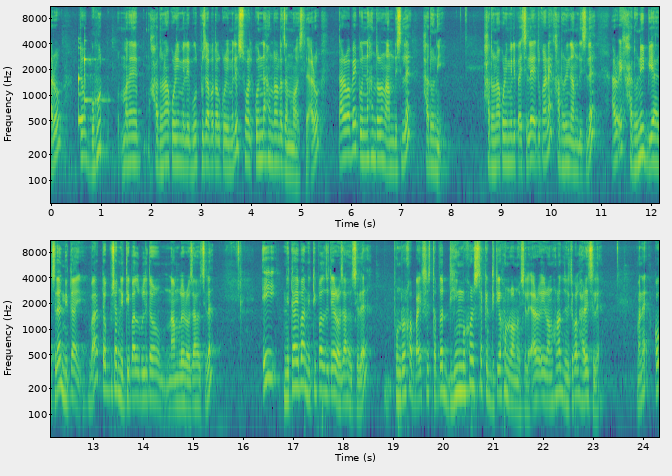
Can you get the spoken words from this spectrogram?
আৰু তেওঁ বহুত মানে সাধনা কৰি মেলি বহুত পূজা পাতল কৰি মেলি ছোৱালী কন্যা সন্তান এটা জন্ম হৈছিলে আৰু তাৰ বাবে কন্যা সন্তানৰ নাম দিছিলে সাধনী। সাধনা কৰি মেলি পাইছিলে এইটো কাৰণে সাধনী নাম দিছিলে। আৰু এই সাধনী বিয়া হৈছিলে নিতাই বা তেওঁক পিছত নীতিপাল বুলি তেওঁৰ নাম লৈ ৰজা হৈছিলে। এই নিতাই বা নীতিপাল যেতিয়া ৰজা হৈছিলে পোন্ধৰশ বাইছ খ্ৰীষ্টাব্দত দিহিংমুখৰ ছেকেণ্ড দ্বিতীয়খন ৰণ হৈছিলে আৰু এই ৰণখনত নীতিপাল হাৰিছিলে। মানে আকৌ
